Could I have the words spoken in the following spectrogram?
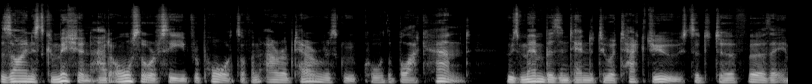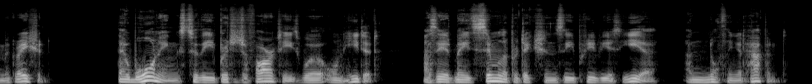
The Zionist Commission had also received reports of an Arab terrorist group called the Black Hand, whose members intended to attack Jews to deter further immigration. Their warnings to the British authorities were unheeded, as they had made similar predictions the previous year and nothing had happened.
